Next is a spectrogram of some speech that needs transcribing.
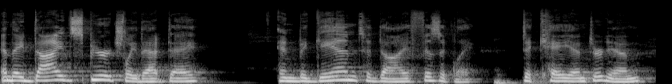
and they died spiritually that day and began to die physically. Decay entered in,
